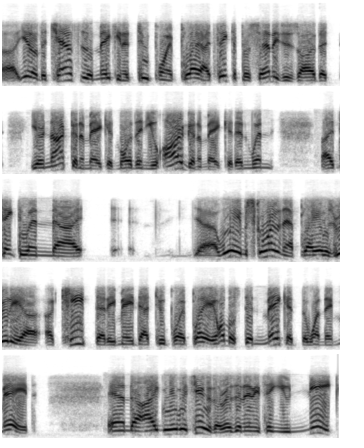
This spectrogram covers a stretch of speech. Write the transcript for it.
Uh, you know, the chances of making a two point play, I think the percentages are that you're not going to make it more than you are going to make it. And when I think when uh, uh, Williams scored in that play, it was really a, a keep that he made that two point play. He almost didn't make it, the one they made. And uh, I agree with you. There isn't anything unique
